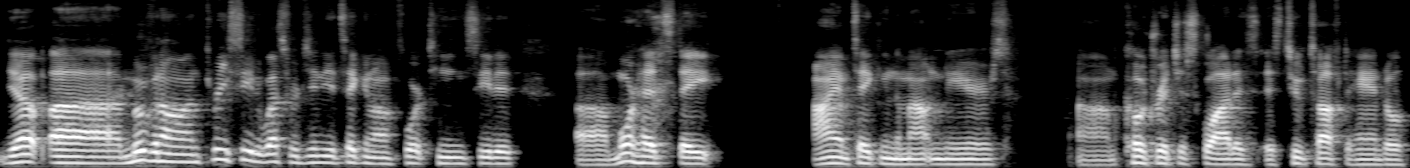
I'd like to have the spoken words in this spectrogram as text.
Yep. Uh, moving on, three seeded West Virginia taking on 14 seeded uh, Morehead State. I am taking the Mountaineers. Um, Coach Rich's squad is, is too tough to handle.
